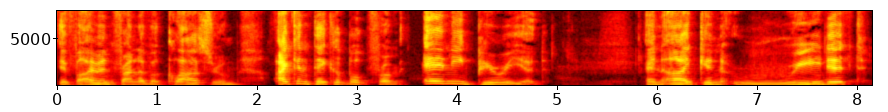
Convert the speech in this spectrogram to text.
If I'm in front of a classroom, I can take a book from any period and I can read it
